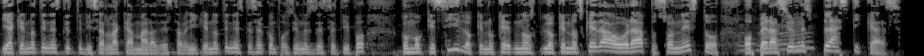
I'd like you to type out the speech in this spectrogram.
y a que no tenías que utilizar la cámara de esta, y que no tenías que hacer composiciones de este tipo, como que sí, lo que, no, que nos, lo que nos queda ahora, pues son esto, operaciones plásticas.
